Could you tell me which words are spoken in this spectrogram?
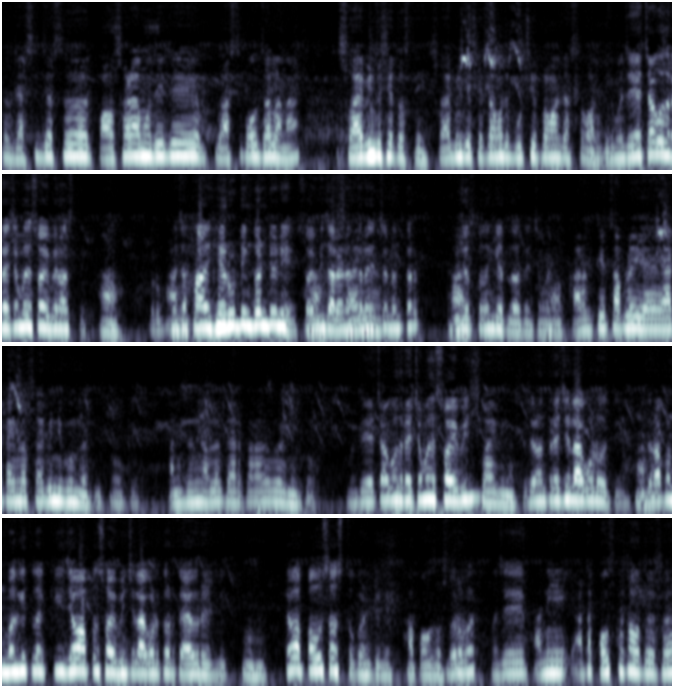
तर जास्तीत जास्त पावसाळ्यामध्ये जे जास्त पाऊस झाला ना सोयाबीनचं शेत असते. सोयाबीनच्या शेतामध्ये बुरशी प्रमाण जास्त वाढते. म्हणजे याच्या अगोदर याच्यामध्ये सोयाबीन असते. हा. म्हणजे हा हे रुटीन कंटिन्यू आहे. सोयाबीन झाल्यानंतर याच्यानंतर. बीजोत्पादन घेतलं जातं त्याच्यामध्ये हा, कारण तेच आपलं या या टाइमला सोयाबीन निघून जाते. ओके. आणि जमीन आपल्याला तयार करायला वेळ मिळतो. म्हणजे याच्या अगोदर याच्यामध्ये सोयाबीन सोयाबीन असते त्याच्यानंतर याची लागवड होती. जर आपण बघितलं की जेव्हा आपण सोयाबीनची लागवड करतो ऍव्हरेजली हम्म. तेव्हा पाऊस असतो कंटिन्यू हा पाऊस असतो. बरोबर? म्हणजे आणि आता पाऊस कसा होतोय सर?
